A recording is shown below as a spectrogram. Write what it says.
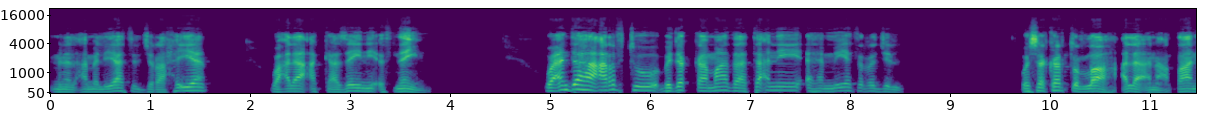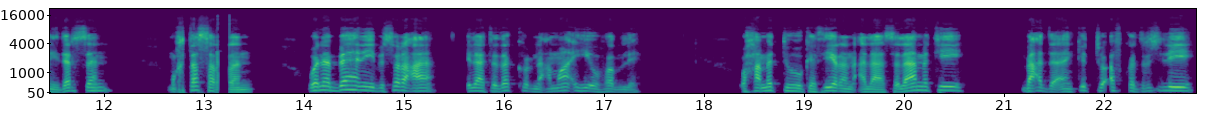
من العمليات الجراحية وعلى عكازين اثنين. وعندها عرفت بدقة ماذا تعني أهمية الرجل. وشكرت الله على أن أعطاني درسا مختصرا ونبهني بسرعة إلى تذكر نعمائه وفضله. وحمدته كثيرا على سلامتي بعد أن كدت أفقد رجلي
